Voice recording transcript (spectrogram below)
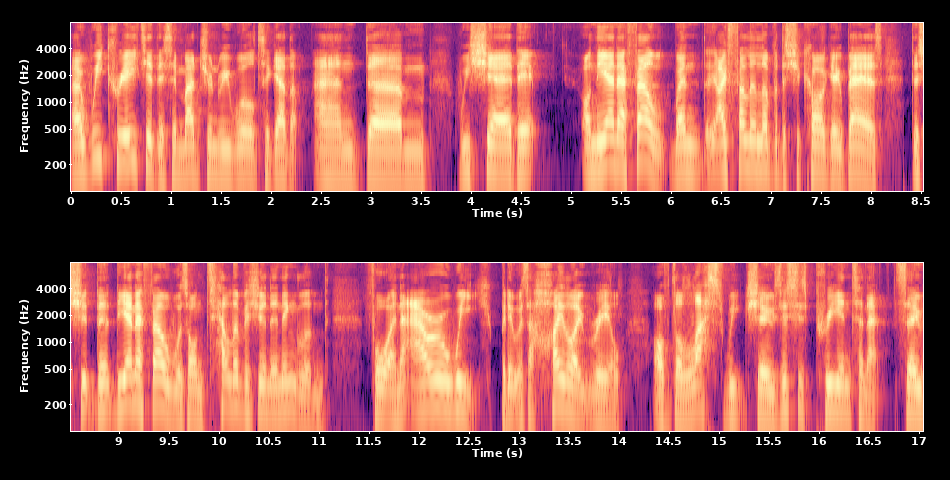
uh, we created this imaginary world together and um, we shared it. On the NFL, when I fell in love with the Chicago Bears, the, the, the NFL was on television in England for an hour a week, but it was a highlight reel of the last week's shows. This is pre internet. So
